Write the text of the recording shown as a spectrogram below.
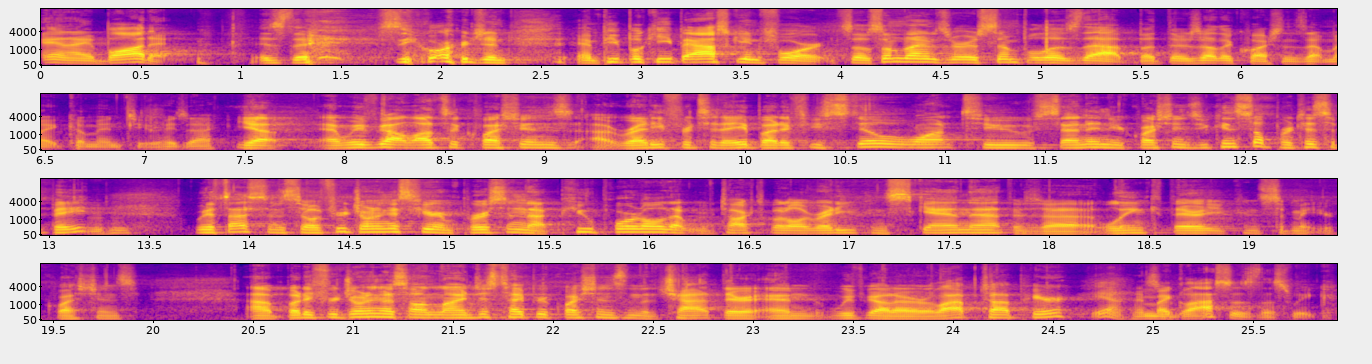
and I bought it. Is the, is the origin, and people keep asking for it. So sometimes they're as simple as that, but there's other questions that might come into. Hey, Zach? Yeah, and we've got lots of questions uh, ready for today, but if you still want to send in your questions, you can still participate mm-hmm. with us. And so if you're joining us here in person, that Pew portal that we've talked about already, you can scan that. There's a link there. You can submit your questions. Uh, but if you're joining us online, just type your questions in the chat there, and we've got our laptop here. Yeah, and my glasses this week.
